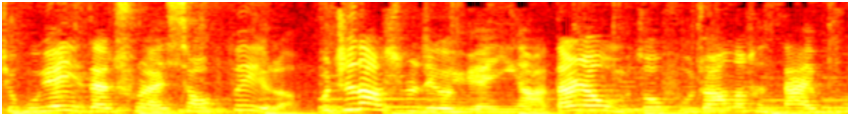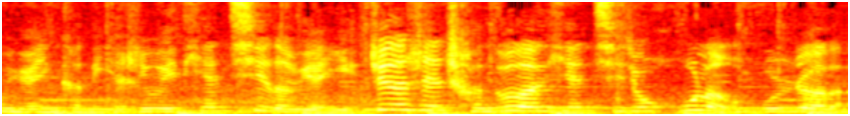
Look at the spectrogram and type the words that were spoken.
就不愿意再出来消费了。不知道是不是这个原因啊？当然，我们做服装的很大一部分原因肯定也是因为天气的原因。这段时间成都的天气就忽冷忽热的，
